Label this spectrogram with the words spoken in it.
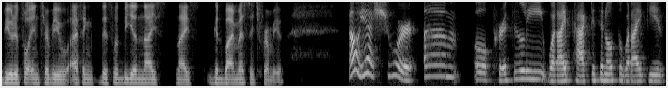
beautiful interview. I think this would be a nice, nice goodbye message from you. Oh yeah, sure. Um, well, personally, what I practice and also what I give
